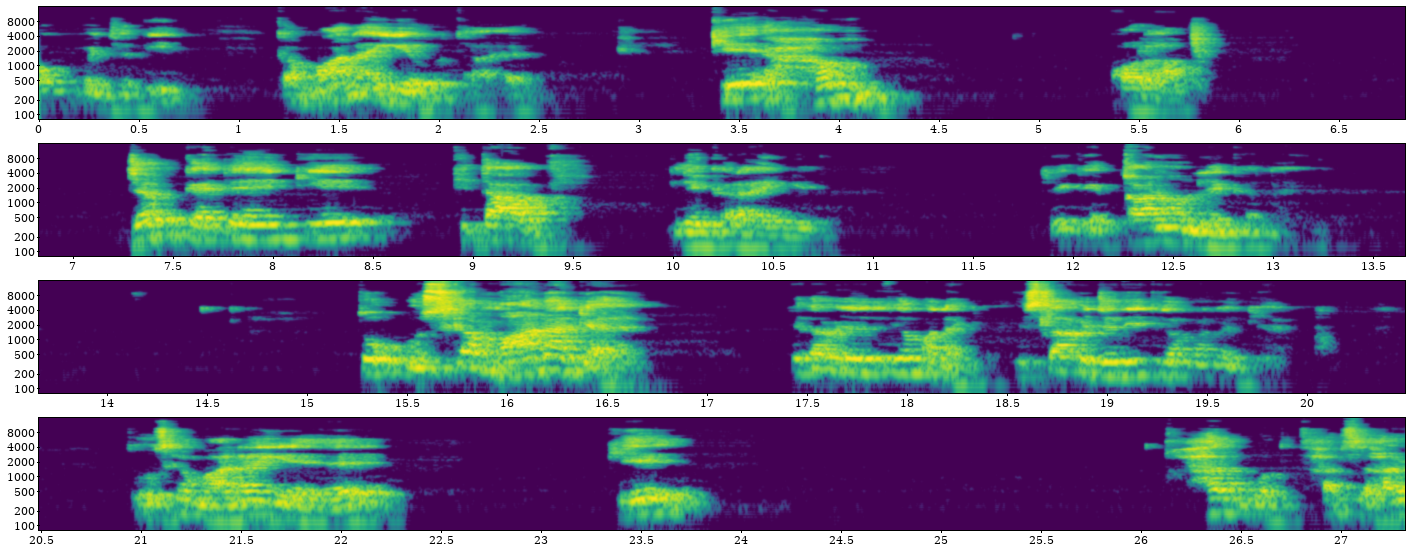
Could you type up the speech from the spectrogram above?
हुक्म जदीद का माना ये होता है कि हम और आप जब कहते हैं कि किताब लेकर आएँगे, ठीक है, कानून लेकर आएँगे तो उसका माना क्या है? किताब जदीद का माना क्या है? इस्लाम जदीद का माना क्या है? तो उसका माना ये है कि हर वक्त, हर हर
